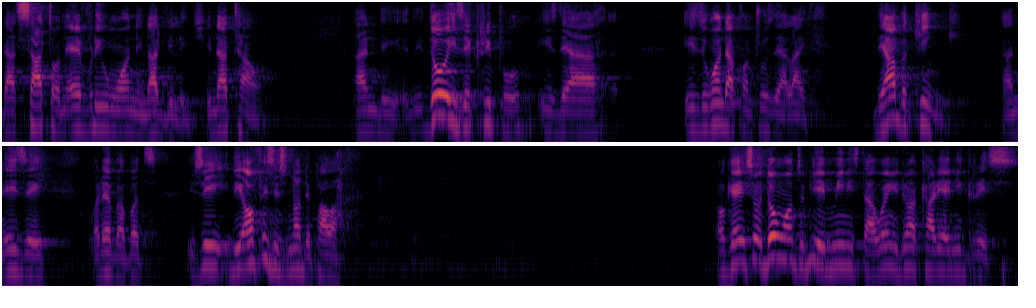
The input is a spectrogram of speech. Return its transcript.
that sat on everyone in that village, in that town. And the, though he's a cripple, he's their is the one that controls their life. They have a king and he's a whatever, but you see, the office is not the power. Okay, so don't want to be a minister when you don't carry any grace.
